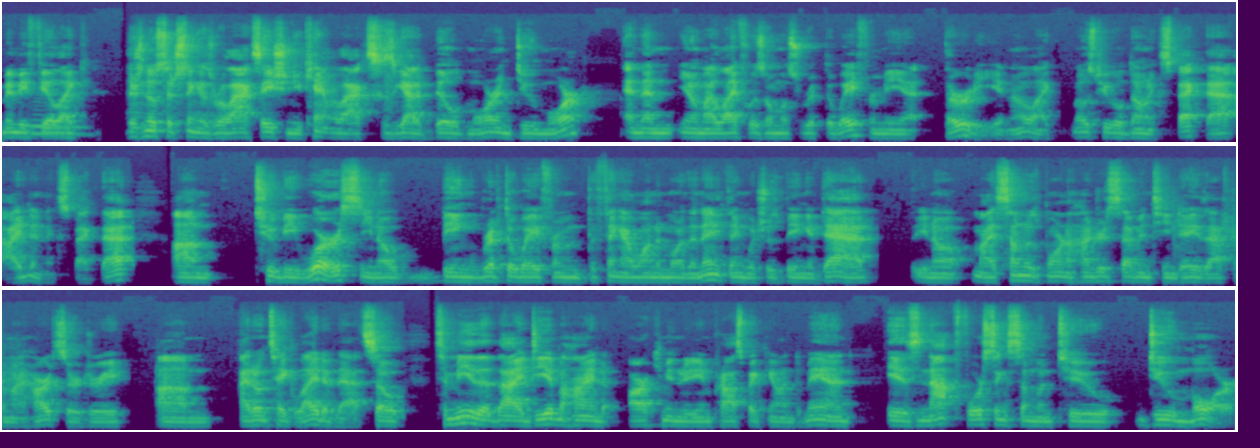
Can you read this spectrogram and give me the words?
made me feel mm. like there's no such thing as relaxation. You can't relax because you got to build more and do more and then you know my life was almost ripped away from me at 30 you know like most people don't expect that. I didn't expect that. Um, to be worse you know being ripped away from the thing i wanted more than anything which was being a dad you know my son was born 117 days after my heart surgery. Um, i don't take light of that. So to me the, the idea behind our community and prospecting on demand is not forcing someone to do more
